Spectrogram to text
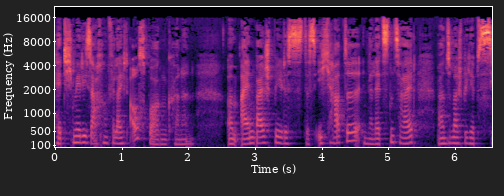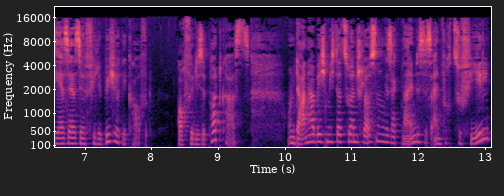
Hätte ich mir die Sachen vielleicht ausborgen können? Ähm, ein Beispiel, das, das ich hatte in der letzten Zeit, waren zum Beispiel, ich habe sehr, sehr, sehr viele Bücher gekauft. Auch für diese Podcasts. Und dann habe ich mich dazu entschlossen und gesagt, nein, das ist einfach zu viel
